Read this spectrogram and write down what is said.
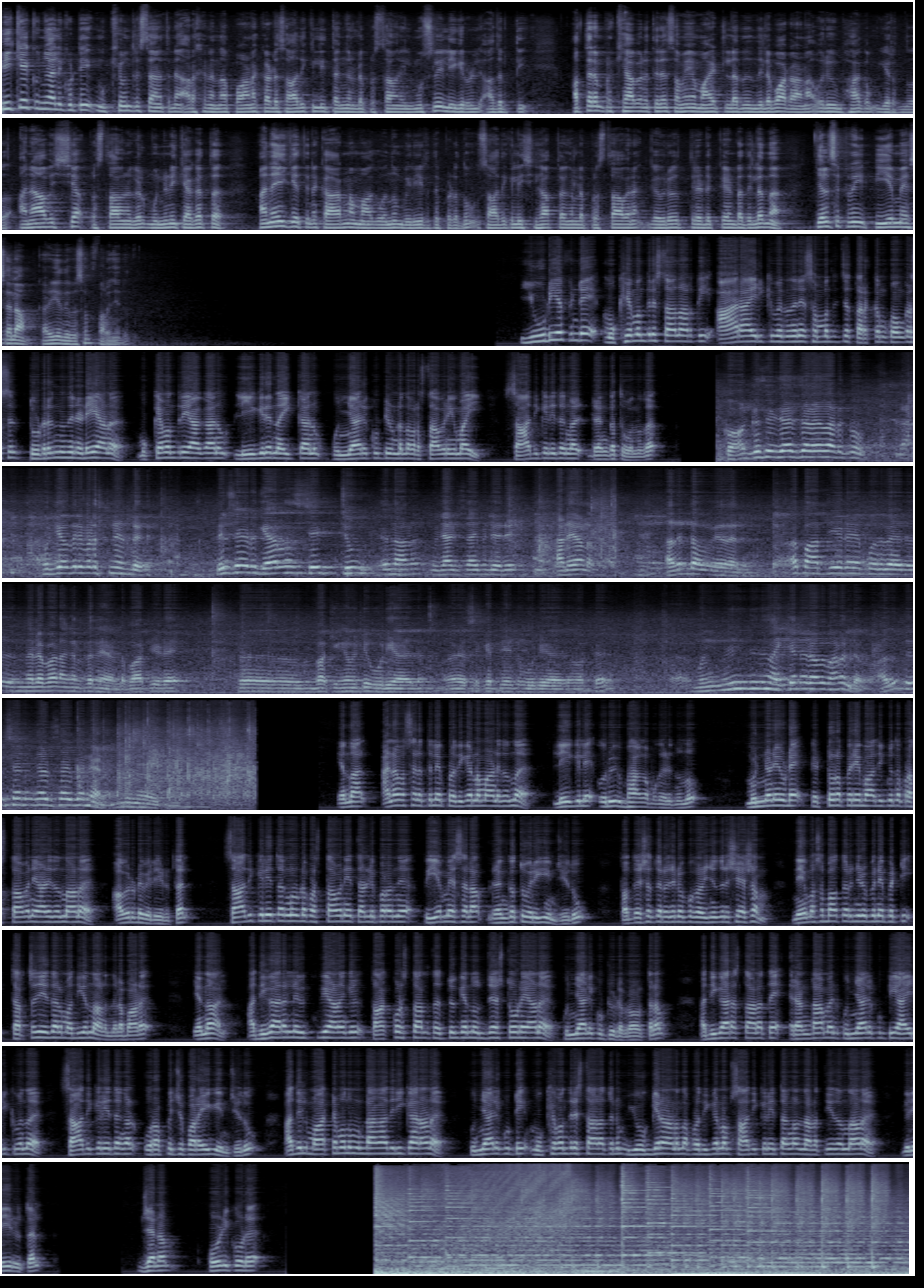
P K Kunhalikutty മുഖ്യമന്ത്രി സ്ഥാനത്തിന് അർഹനെന്ന പാണക്കാട് സാദിഖലി തങ്ങളുടെ പ്രസ്താവനയിൽ മുസ്ലിം ലീഗിനുള്ളിൽ അതിർത്തി. അത്തരം പ്രഖ്യാപനത്തിന് സമയമായിട്ടില്ലെന്ന നിലപാടാണ് ഒരു വിഭാഗം ഉയർത്തുന്നത്. അനാവശ്യ പ്രസ്താവനകൾ മുന്നണിക്കകത്ത് അനൈക്യത്തിന് കാരണമാകുമെന്നും വിലയിരുത്തപ്പെടുന്നു. സാദിഖലി ശിഹാബ് തങ്ങളുടെ പ്രസ്താവന ഗൗരവത്തിലെടുക്കേണ്ടതില്ലെന്ന് general secretary P M A Salam കഴിഞ്ഞ ദിവസം പറഞ്ഞിരുന്നു. യു ഡി എഫിന്റെ മുഖ്യമന്ത്രി സ്ഥാനാർത്ഥി ആരായിരിക്കുമെന്നതിനെ സംബന്ധിച്ച തർക്കം കോൺഗ്രസിൽ തുടരുന്നതിനിടെയാണ് മുഖ്യമന്ത്രിയാകാനും ലീഗിനെ നയിക്കാനും കുഞ്ഞാലിക്കുട്ടി ഉണ്ടെന്ന പ്രസ്താവനയുമായി സാധികരിതങ്ങൾ തങ്ങൾ രംഗത്ത് വന്നത്. കോൺഗ്രസ് വിചാരിച്ചാലേ നടക്കും. മുഖ്യമന്ത്രി പ്രശ്നമുണ്ട്. തീർച്ചയായിട്ടും കേരളം സ്റ്റേറ്റ് ടു എന്നാണ് കുഞ്ഞാലി സാഹിബിന്റെ ഒരു അടയാളം. അതുണ്ടാവും ഏതായാലും. ആ പാർട്ടിയുടെ പൊതുവെ ഒരു നിലപാട് അങ്ങനെ തന്നെയാണ് പാർട്ടിയുടെ വർക്കിംഗ് കമ്മിറ്റി കൂടിയായാലും സെക്രട്ടേറിയറ്റ് കൂടിയായാലും ഒക്കെ മുന്നിൽ നിന്ന് നയിക്കാൻ ഒരാൾ വേണമല്ലോ. അത് തീർച്ചയായിട്ടും കുഞ്ഞാലി സാഹിബ് തന്നെയാണ്. മുന്നിൽ നിന്ന് നയിക്കുന്നത്. എന്നാൽ അനവസരത്തിലെ പ്രതികരണമാണിതെന്ന് ലീഗിലെ ഒരു വിഭാഗം കരുതുന്നു. മുന്നണിയുടെ കെട്ടുറപ്പിനെ ബാധിക്കുന്ന പ്രസ്താവനയാണിതെന്നാണ് അവരുടെ വിലയിരുത്തൽ. സാദിഖലി തങ്ങളുടെ പ്രസ്താവനയെ തള്ളിപ്പറഞ്ഞ് പി എം എ സലാം രംഗത്തു വരികയും ചെയ്തു. തദ്ദേശ തെരഞ്ഞെടുപ്പ് കഴിഞ്ഞതിനു ശേഷം നിയമസഭാ തെരഞ്ഞെടുപ്പിനെ പറ്റി ചർച്ച ചെയ്താൽ മതിയെന്നാണ് നിലപാട്. എന്നാൽ അധികാരം ലഭിക്കുകയാണെങ്കിൽ താക്കോൽ സ്ഥാനത്ത് എത്തുകയെന്ന ഉദ്ദേശത്തോടെയാണ് കുഞ്ഞാലിക്കുട്ടിയുടെ പ്രവർത്തനം. അധികാര സ്ഥാനത്തെ രണ്ടാമൻ കുഞ്ഞാലിക്കുട്ടി ആയിരിക്കുമെന്ന് സാദിഖലി തങ്ങൾ ഉറപ്പിച്ചു പറയുകയും ചെയ്തു. അതിൽ മാറ്റമൊന്നും ഉണ്ടാകാതിരിക്കാനാണ് കുഞ്ഞാലിക്കുട്ടി മുഖ്യമന്ത്രി സ്ഥാനത്തിനും യോഗ്യനാണെന്ന പ്രതികരണം സാദിഖലി തങ്ങൾ നടത്തിയതെന്നാണ് വിലയിരുത്തൽ. ജനം കോഴിക്കോട്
